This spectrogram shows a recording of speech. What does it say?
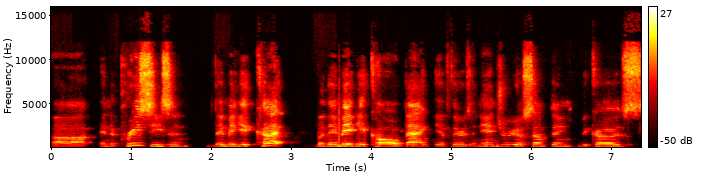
uh, in the preseason, they may get cut, but they may get called back if there's an injury or something because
